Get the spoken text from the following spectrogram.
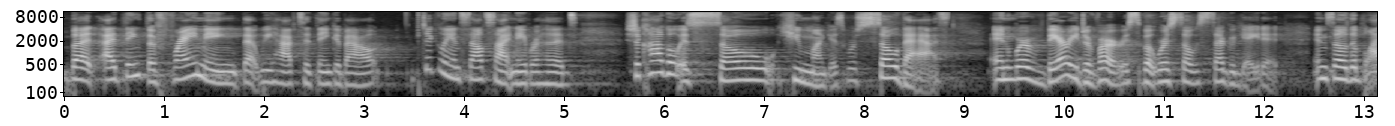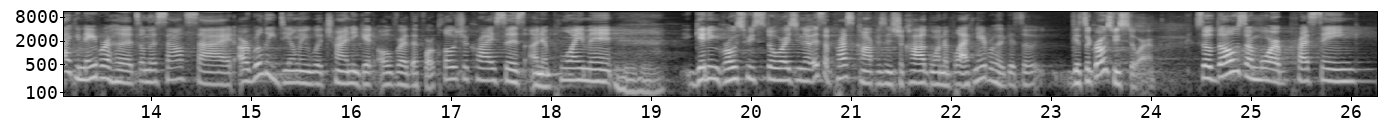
But I think the framing that we have to think about, particularly in Southside neighborhoods, Chicago is so humongous. We're so vast. And we're very diverse, but we're so segregated. And so the black neighborhoods on the south side are really dealing with trying to get over the foreclosure crisis, unemployment, mm-hmm. getting grocery stores. You know, it's a press conference in Chicago when a black neighborhood gets a gets a grocery store. So those are more pressing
